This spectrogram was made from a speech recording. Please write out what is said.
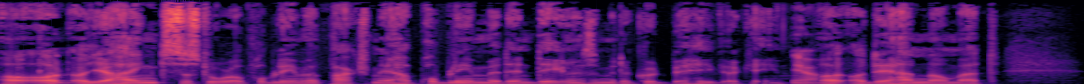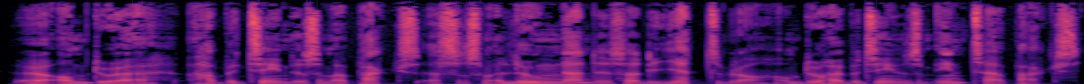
Och, och, och jag har inte så stora problem med Pax men jag har problem med den delen som heter good behavior game. Och, och det handlar om att om du är, har beteende som är Pax, alltså som är lugnande så är det jättebra. Om du har beteende som inte är Pax,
